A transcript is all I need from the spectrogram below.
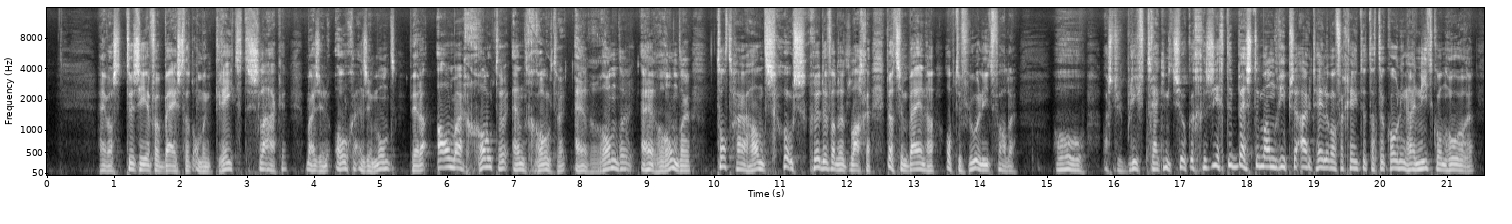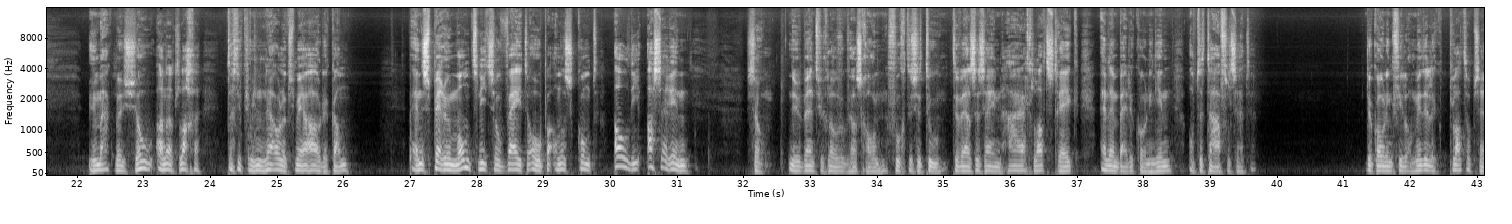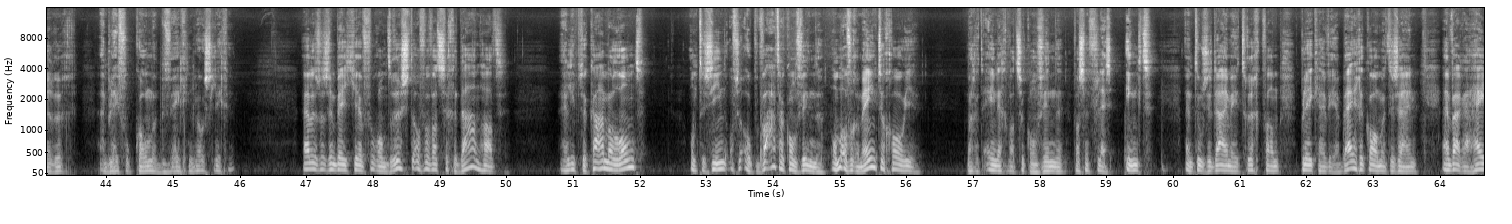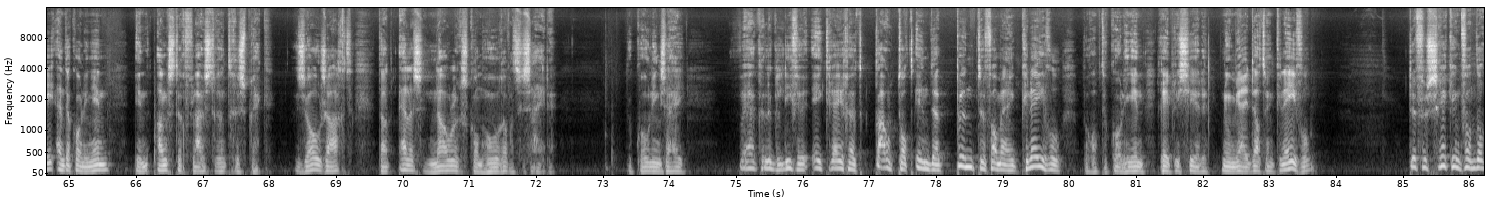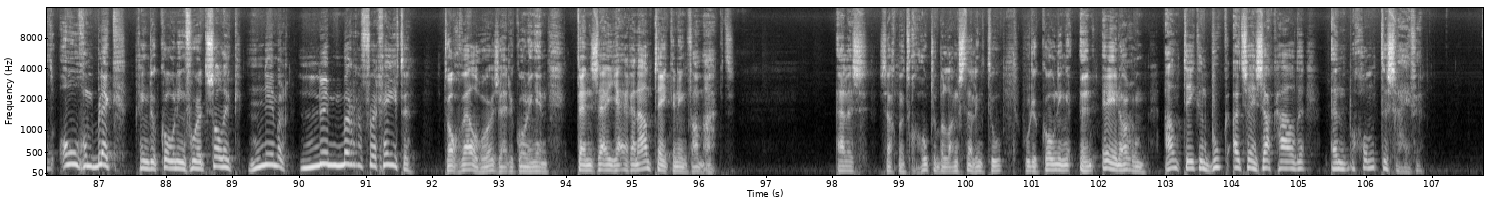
Hij was te zeer verbijsterd om een kreet te slaken, maar zijn ogen en zijn mond werden almaar groter en groter en ronder en ronder, tot haar hand zo schudde van het lachen dat ze hem bijna op de vloer liet vallen. Oh, alsjeblieft, trek niet zulke gezichten, beste man, riep ze uit, helemaal vergeten dat de koning haar niet kon horen. U maakt me zo aan het lachen dat ik u nauwelijks meer houden kan. En sper uw mond niet zo wijd open, anders komt al die as erin. Zo, nu bent u geloof ik wel schoon, voegde ze toe, terwijl ze zijn haar glad streek en hem bij de koningin op de tafel zette. De koning viel onmiddellijk plat op zijn rug en bleef volkomen bewegingloos liggen. Alice was een beetje verontrust over wat ze gedaan had. Hij liep de kamer rond om te zien of ze ook water kon vinden om over hem heen te gooien. Maar het enige wat ze kon vinden was een fles inkt. En toen ze daarmee terugkwam, bleek hij weer bijgekomen te zijn en waren hij en de koningin in angstig fluisterend gesprek. Zo zacht dat Alice nauwelijks kon horen wat ze zeiden. De koning zei: Werkelijk, lieve, ik kreeg het koud tot in de punten van mijn knevel. Waarop de koningin repliceerde: Noem jij dat een knevel? De verschrikking van dat ogenblik, ging de koning voort, zal ik nimmer, nimmer vergeten. Toch wel hoor, zei de koningin, tenzij je er een aantekening van maakt. Alice zag met grote belangstelling toe hoe de koning een enorm aantekenboek uit zijn zak haalde en begon te schrijven.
